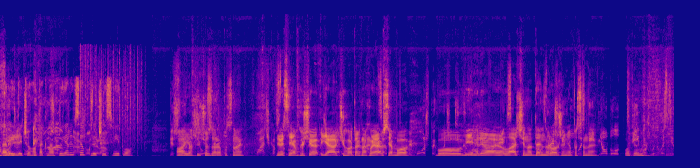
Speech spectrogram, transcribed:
Старий, ти чого так нахуярився? Включи світло. Пішли А, я на включу шостий, зараз, пацани. пачка Дивіться, я встановлена, включу- я чого так нахуявся, бо- Бо хоч і в Ігоря виграв Лачі на день народження, пацани. В нього було От дві я- можливості,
